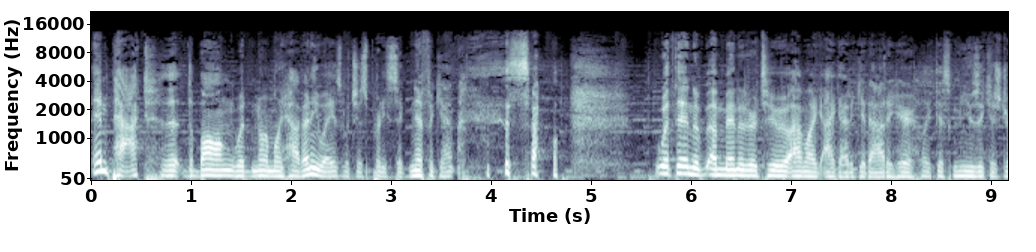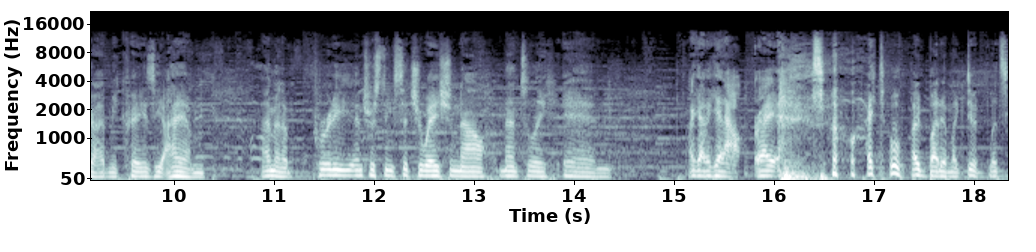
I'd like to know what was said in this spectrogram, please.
impact that the bong would normally have anyways which is pretty significant so within a, minute or two, I'm like, I got to get out of here. Like this music is driving me crazy. I am, I'm in a pretty interesting situation now mentally, and I got to get out. Right. so I told my buddy, I'm like, dude, let's,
